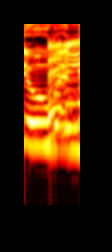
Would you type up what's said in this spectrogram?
you Baby,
